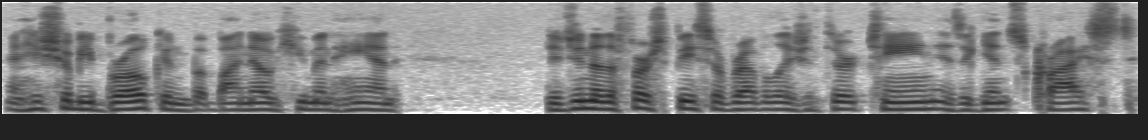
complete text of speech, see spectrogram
and he shall be broken, but by no human hand. Did you know the first piece of Revelation 13 is against Christ?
